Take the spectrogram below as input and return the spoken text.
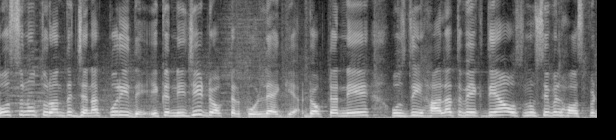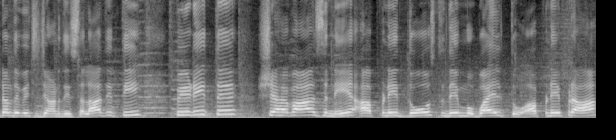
ਉਸ ਨੂੰ ਤੁਰੰਤ ਜਨਕਪੁਰੀ ਦੇ ਇੱਕ ਨਿੱਜੀ ਡਾਕਟਰ ਕੋਲ ਲੈ ਗਿਆ। ਡਾਕਟਰ ਨੇ ਉਸ ਦੀ ਹਾਲਤ ਵੇਖਦਿਆਂ ਉਸ ਨੂੰ ਸਿਵਲ ਹਸਪੀਟਲ ਦੇ ਵਿੱਚ ਜਾਣ ਦੀ ਸਲਾਹ ਦਿੱਤੀ ਪੀੜਿਤ ਸ਼ਹਿਵਾਜ਼ ਨੇ ਆਪਣੇ ਦੋਸਤ ਦੇ ਮੋਬਾਈਲ ਤੋਂ ਆਪਣੇ ਭਰਾ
